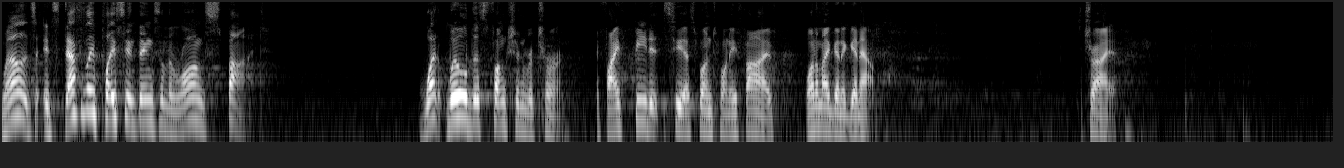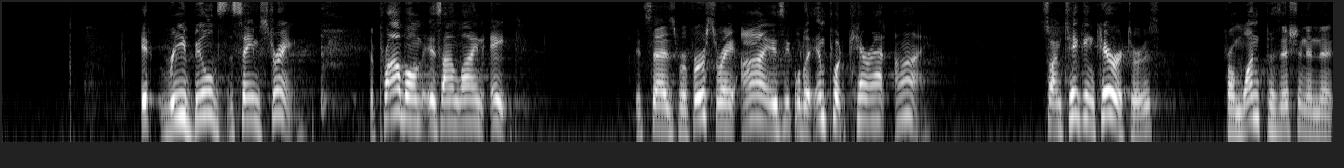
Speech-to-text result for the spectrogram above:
Well, it's, it's definitely placing things in the wrong spot. What will this function return? If I feed it CS125, what am I gonna get out? Let's try it. It rebuilds the same string. The problem is on line eight. It says reverse array i is equal to input char at i. So I'm taking characters from one position in the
